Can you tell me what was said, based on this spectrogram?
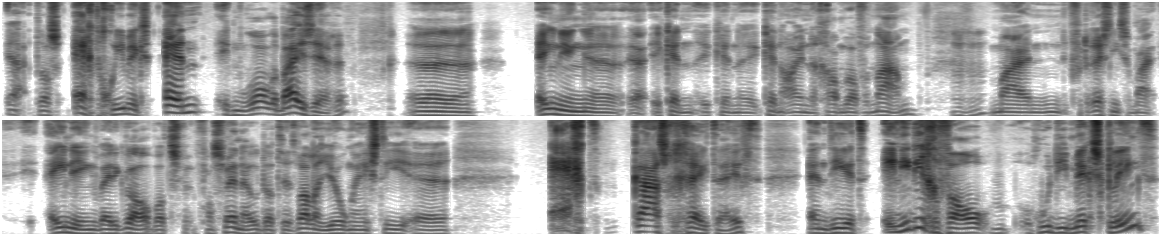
ja, dat is echt een goede mix. En ik moet wel erbij zeggen. eh één ding, eh, ja, ik ken, ik ken, ik ken Arjen de Gram wel van naam. Maar n- voor de rest niet zo. Maar één ding weet ik wel wat, van Svenno. Dat dit wel een jongen is die eh, echt kaas gegeten heeft. En die het in ieder geval, hoe die mix klinkt.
